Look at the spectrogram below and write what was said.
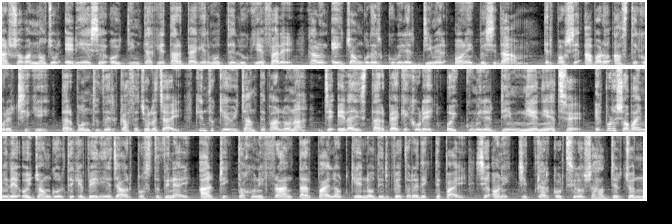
আর সবার নজর এড়িয়ে এসে ওই টিমটাকে তার ব্যাগের মধ্যে লুকিয়ে ফেলে, কারণ এই জঙ্গলের কুমিরের ডিমের অনেক বেশি দাম। এরপর সে আবারও আস্তে করে ঠিকই তার বন্ধুদের কাছে চলে যায়। কিন্তু কেউই জানতে পারল না যে এলাইস তার ব্যাগে করে ওই কুমিরের ডিম নিয়ে নিয়েছে। এরপরে সবাই মিলে ওই জঙ্গল থেকে বেরিয়ে যাওয়ার প্রস্তুতি নেয়। আর ঠিক তখনই ফ্রাঙ্ক তার পাইলটকে নদীর ভেতরে দেখতে পায়। সে অনেক চিৎকার করছিল সাহায্যের জন্য।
